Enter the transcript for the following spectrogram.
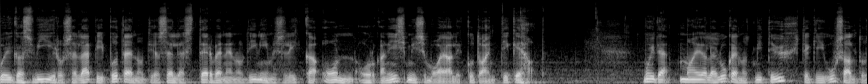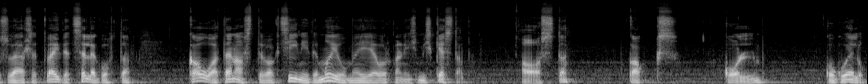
või kas viiruse läbi põdenud ja sellest tervenenud inimesel ikka on organismis vajalikud antikehad? Muide, ma ei ole lugenud mitte ühtegi usaldusväärset väidet selle kohta, kaua tänaste vaktsiinide mõju meie organismis kestab. aasta, kaks, kolm, kogu elu.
